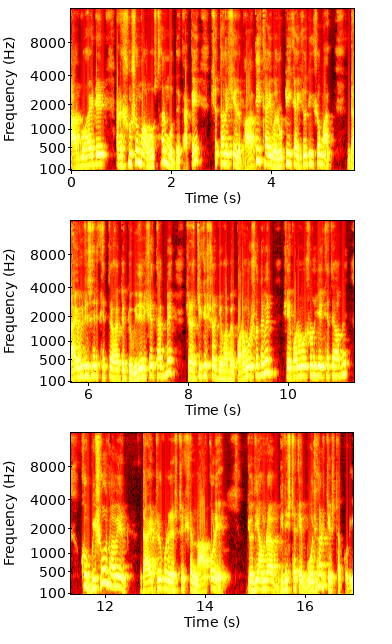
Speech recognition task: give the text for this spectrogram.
কার্বোহাইড্রেট একটা সুষম অবস্থার মধ্যে থাকে, সে তাহলে সে ভাতই খাই বা রুটি খাই যদি সমান। ডায়াবেটিসের ক্ষেত্রে হয়তো একটু বিধিনিষেধ থাকবে, সেটা চিকিৎসক যেভাবে পরামর্শ দেবেন, সেই পরামর্শ অনুযায়ী খেতে হবে। খুব ভীষণভাবে ডায়েটের উপরে রেস্ট্রিকশন না করে যদি আমরা জিনিসটাকে বোঝার চেষ্টা করি,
